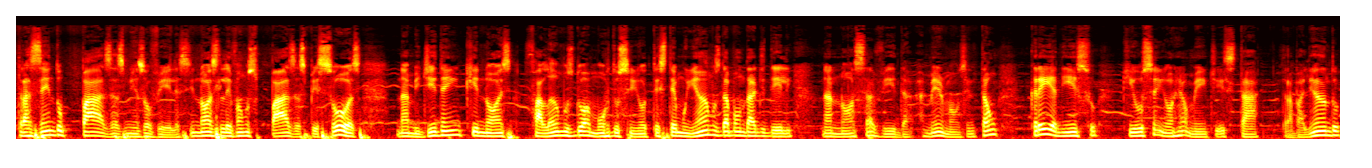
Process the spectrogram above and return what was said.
trazendo paz às minhas ovelhas. E nós levamos paz às pessoas na medida em que nós falamos do amor do Senhor, testemunhamos da bondade dele na nossa vida. Amém, irmãos? Então, creia nisso que o Senhor realmente está trabalhando,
